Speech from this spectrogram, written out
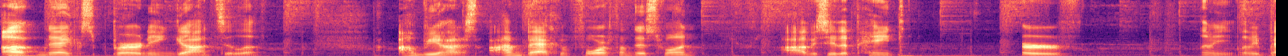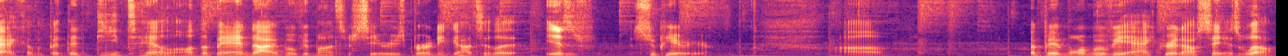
Up next, Burning Godzilla. I'll be honest, I'm back and forth on this one. Obviously, the paint, or let me let me back up a bit. The detail on the Bandai Movie Monster series, Burning Godzilla, is superior. Um, a bit more movie accurate, I'll say as well.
